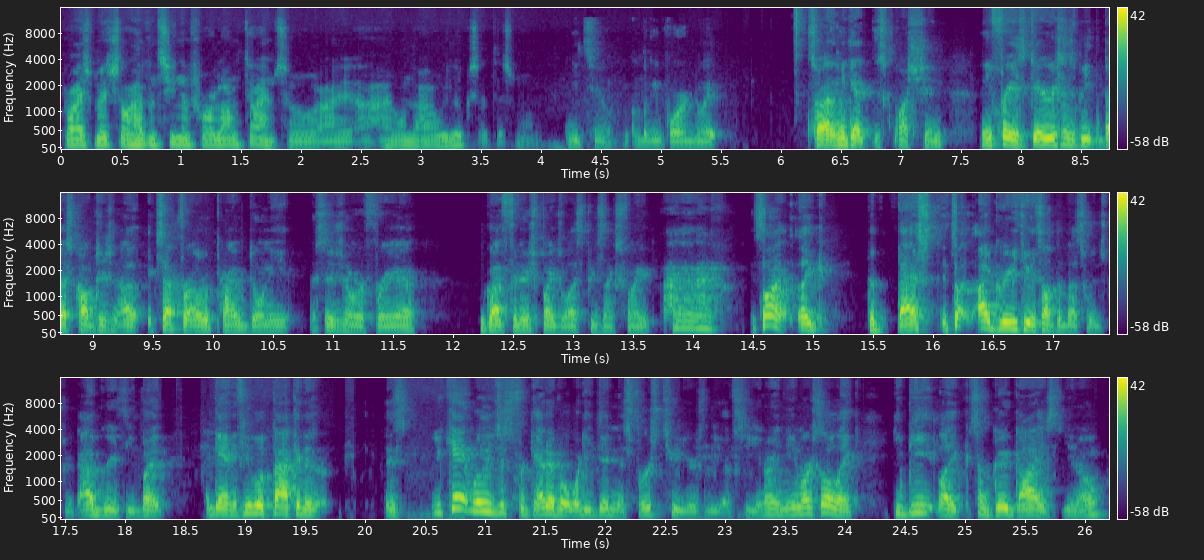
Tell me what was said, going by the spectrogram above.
Bryce Mitchell, I haven't seen him for a long time, so I I wonder how he looks at this moment. Me too. I'm looking forward to it. Sorry, let me get this question. Let me phrase Darius has beat the best competition uh, except for out of prime Donny decision over Freya, who got finished by Gillespie's next fight. it's not like the best. It's not, I agree with you. It's not the best win streak. I agree with you. But again, if you look back at his, his, you can't really just forget about what he did in his first two years in the UFC. You know what I mean, Marcel? Like he beat like some good guys. You know,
